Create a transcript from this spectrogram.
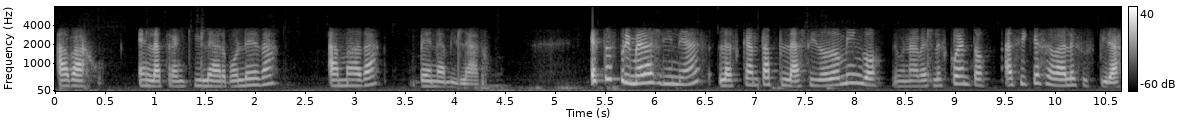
Abajo, en la tranquila arboleda, amada, ven a mi lado. Estas primeras líneas las canta Plácido Domingo, de una vez les cuento, así que se vale suspirar.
